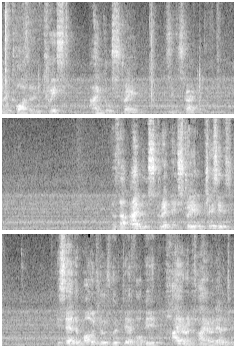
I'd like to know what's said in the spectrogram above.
would cause an increased angle strain, as he described it. As that angle eh, strain increases, he said that molecules would therefore be higher and higher in energy.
